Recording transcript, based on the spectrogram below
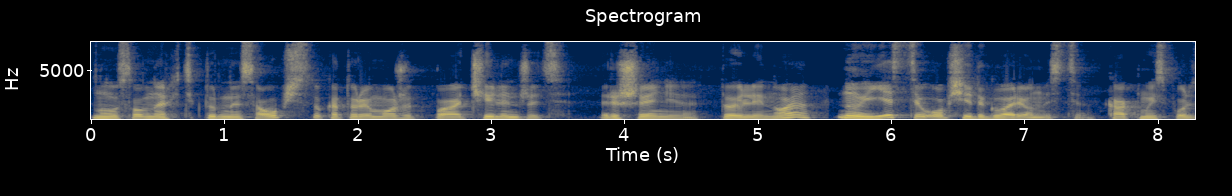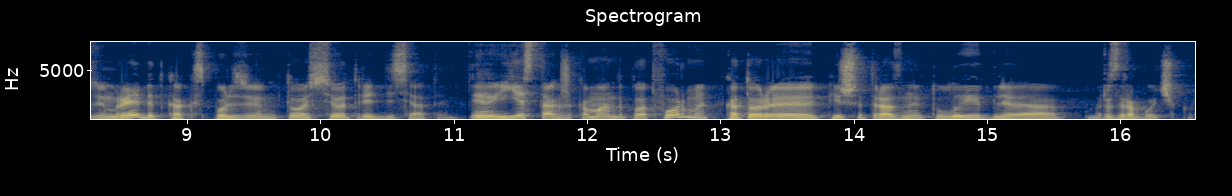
ну, условно, архитектурное сообщество, которое может почелленджить решение то или иное. Ну и есть общие договоренности. Как мы используем Rabbit, как используем то, все, треть, десятое. И есть также команда платформы, которая пишет разные тулы для разработчиков.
